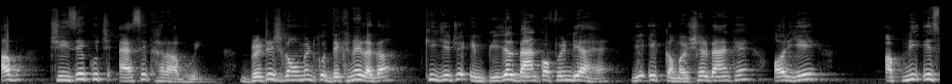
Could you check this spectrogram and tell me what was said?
अब चीज़ें कुछ ऐसे खराब हुई। ब्रिटिश गवर्नमेंट को दिखने लगा कि ये जो इंपीरियल बैंक ऑफ़ इंडिया है, ये एक कमर्शियल बैंक है और ये अपनी इस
